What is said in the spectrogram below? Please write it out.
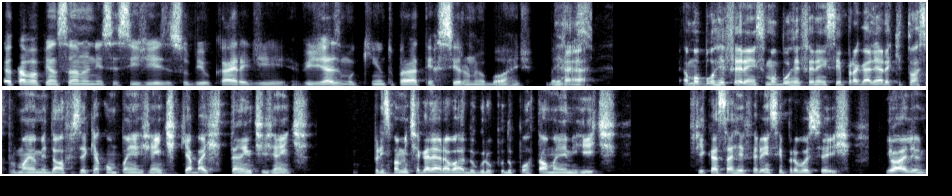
eu tava pensando nisso esses dias e subi o cara de 25 para terceiro no meu board. Bem é. Isso. É uma boa referência, uma boa referência aí pra galera que torce pro Miami Dolphins e que acompanha a gente, que é bastante gente, principalmente a galera lá do grupo do portal Miami Heat. Fica essa referência aí pra vocês. E olha,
